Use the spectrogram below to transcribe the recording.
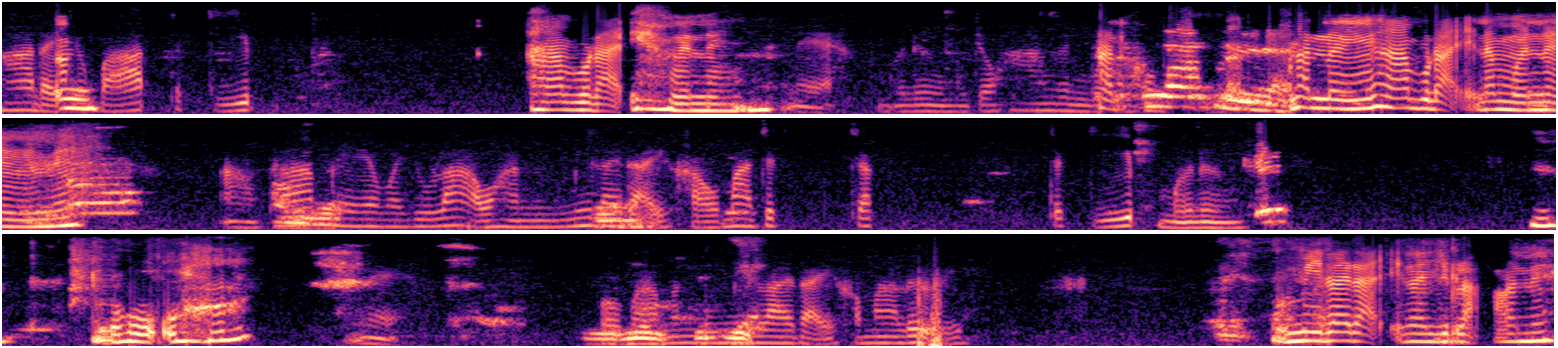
ห้าได้จักบาทจะกีบห้าบ่ได้มื้อหนึงแหน่มือหนึ่งมึงเจ้าห้าเงินพันเบิดพันหนึงห้าบ่ได้นะมื้อหนึงนี่ อ้าวถ้าแม่วาอยุล่าวหันมีรายได้เขามาจะจะจะกีบมือหนึ่งโอ้โหแหน่บอกว่ามันบ่มีรายได้เข้ามาเลยบ่มีรายได้นะยีราอันนี้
